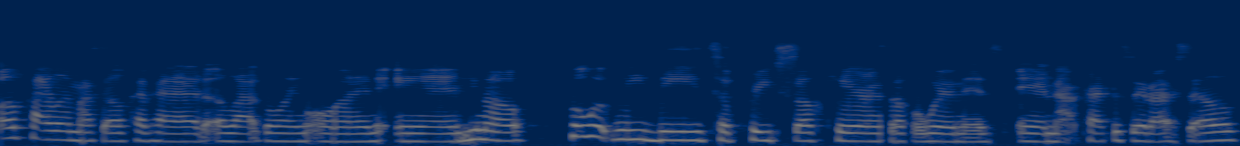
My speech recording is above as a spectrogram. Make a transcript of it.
both Kyla and myself have had a lot going on. And, you know, who would we be to preach self care and self awareness and not practice it ourselves?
